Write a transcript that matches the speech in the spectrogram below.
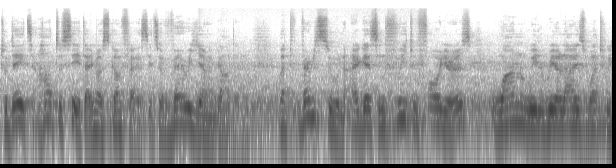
today it's hard to see it, I must confess. It's a very young garden. But very soon, I guess in three to four years, one will realize what we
